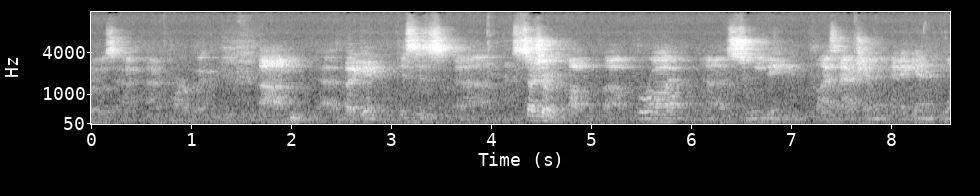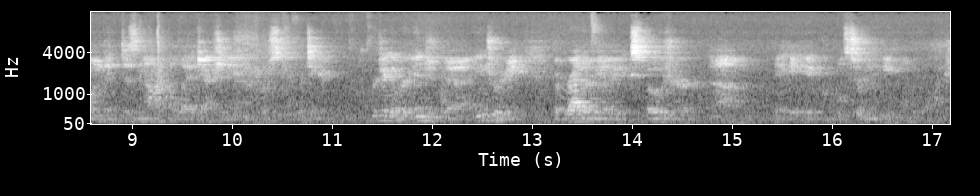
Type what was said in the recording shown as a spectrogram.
arose out of Hardwick. Um, uh, But again, this is uh, such a a- a broad uh, sweeping class action, and again, one that does not allege actually any particular particular uh, injury, but rather merely exposure. um, It it- will certainly be one to watch.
